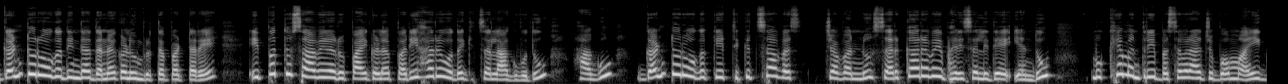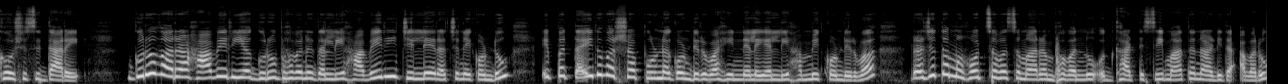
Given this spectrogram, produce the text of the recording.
ಗಂಟು ರೋಗದಿಂದ ದನಗಳು ಮೃತಪಟ್ಟರೆ ಇಪ್ಪತ್ತು ಸಾವಿರ ರೂಪಾಯಿಗಳ ಪರಿಹಾರ ಒದಗಿಸಲಾಗುವುದು ಹಾಗೂ ಗಂಟು ರೋಗಕ್ಕೆ ಚಿಕಿತ್ಸಾ ವೆಚ್ಚವನ್ನು ಸರ್ಕಾರವೇ ಭರಿಸಲಿದೆ ಎಂದು ಮುಖ್ಯಮಂತ್ರಿ ಬಸವರಾಜ ಬೊಮ್ಮಾಯಿ ಘೋಷಿಸಿದ್ದಾರೆ. ಗುರುವಾರ ಹಾವೇರಿಯ ಗುರುಭವನದಲ್ಲಿ ಹಾವೇರಿ ಜಿಲ್ಲೆ ರಚನೆಗೊಂಡು ಇಪ್ಪತ್ತೈದು ವರ್ಷ ಪೂರ್ಣಗೊಂಡಿರುವ ಹಿನ್ನೆಲೆಯಲ್ಲಿ ಹಮ್ಮಿಕೊಂಡಿರುವ ರಜತ ಮಹೋತ್ಸವ ಸಮಾರಂಭವನ್ನು ಉದ್ಘಾಟಿಸಿ ಮಾತನಾಡಿದ ಅವರು,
